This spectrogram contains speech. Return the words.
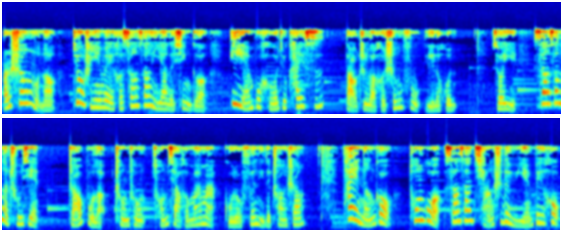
而生母呢？就是因为和桑桑一样的性格，一言不合就开撕，导致了和生父离了婚。所以桑桑的出现，找补了冲冲从小和妈妈骨肉分离的创伤。他也能够通过桑桑强势的语言背后，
